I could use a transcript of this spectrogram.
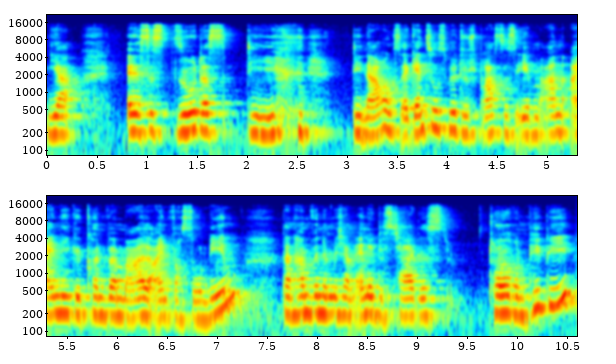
Ja, es ist so, dass die, die Nahrungsergänzungsmittel, du sprachst es eben an, einige können wir mal einfach so nehmen. Dann haben wir nämlich am Ende des Tages teuren Pipi,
